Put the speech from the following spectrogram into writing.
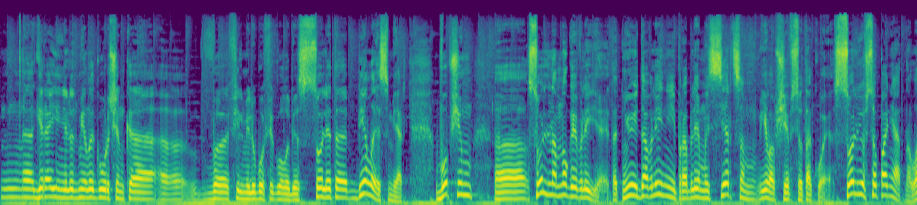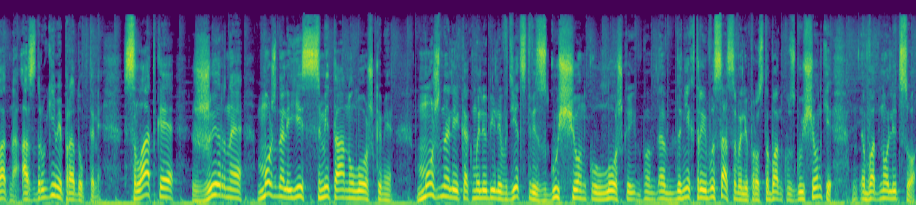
э, героиня Людмилы Гурченко э, в фильме «Любовь и голуби», соль – это белая смерть. В общем, э, соль на многое влияет. От нее и давление, и проблемы с сердцем, и вообще все такое. С солью все понятно, ладно. А с другими продуктами? Сладкое, жирное. Можно ли есть сметану ложками? Можно ли, как мы любили в детстве, сгущенку ложкой? Да некоторые высасывали просто банку сгущенки в одно лицо.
